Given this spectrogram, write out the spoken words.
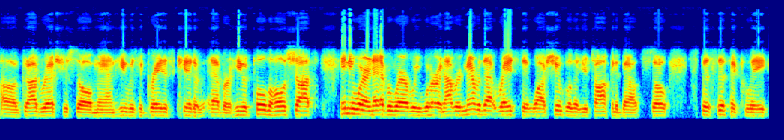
Oh, God rest your soul, man. He was the greatest kid of ever. He would pull the whole shots anywhere and everywhere we were. And I remember that race at Washougal that you're talking about so specifically.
